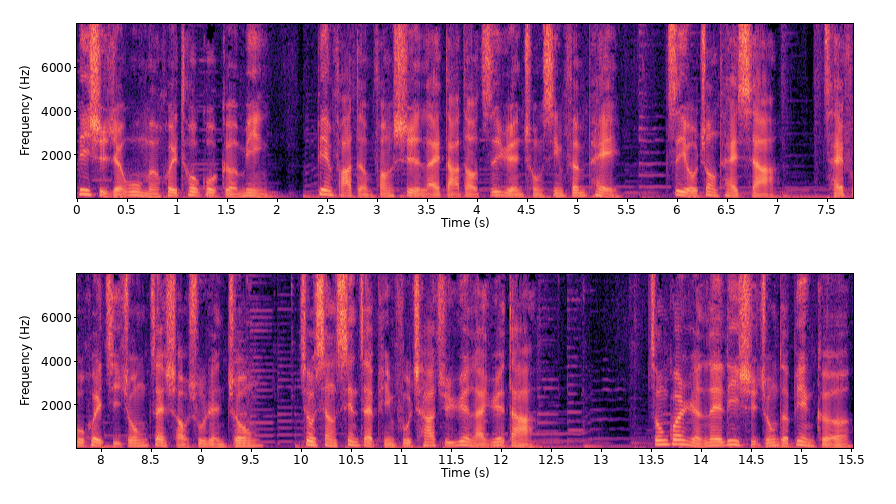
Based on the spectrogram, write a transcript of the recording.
历史人物们会透过革命、变法等方式来达到资源重新分配。自由状态下。财富会集中在少数人中，就像现在贫富差距越来越大。纵观人类历史中的变革，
